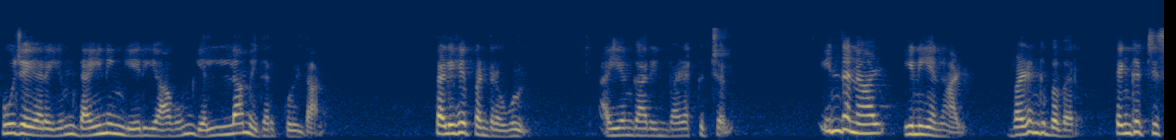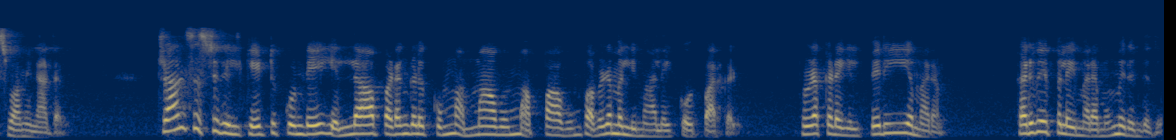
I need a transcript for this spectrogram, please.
பூஜை அறையும் டைனிங் ஏரியாவும் எல்லாம் இதற்குள் தான். தளிகை பண்ற உள் ஐயங்காரின் வழக்கு சொல். இந்த நாள் இனிய நாள். வழங்குபவர் தெங்கச்சி சுவாமிநாதன். டிரான்சிஸ்டரில் கேட்டுக்கொண்டே எல்லா படங்களுக்கும் அம்மாவும் அப்பாவும் பவிழமல்லி மாலை கோர்ப்பார்கள். புழக்கடையில் பெரிய மரம் கருவேப்பிலை மரமும் இருந்தது.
